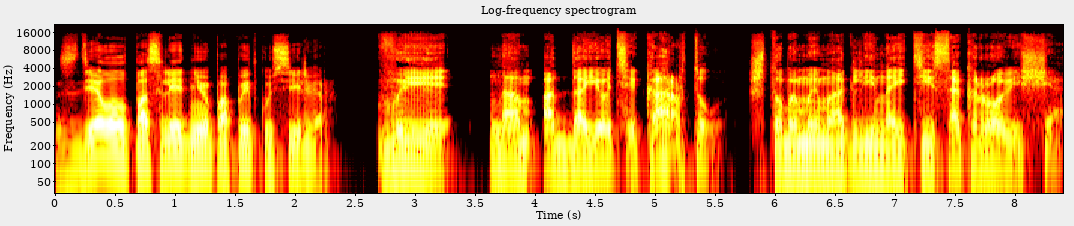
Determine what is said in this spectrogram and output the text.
Сделал последнюю попытку Сильвер. «Вы нам отдаете карту, чтобы мы могли найти сокровища.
